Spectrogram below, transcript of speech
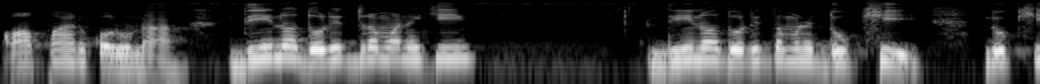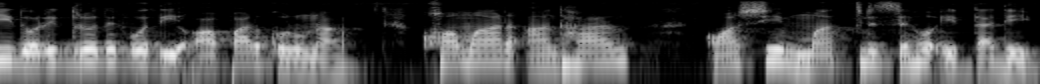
অপার করুণা। দীন ও দরিদ্র মানে কি? দীন ও দরিদ্র মানে দুঃখী। দুঃখী দরিদ্রদের প্রতি অপার করুণা। ক্ষমার আধার, অসীম মাতৃস্নেহ ইত্যাদি।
